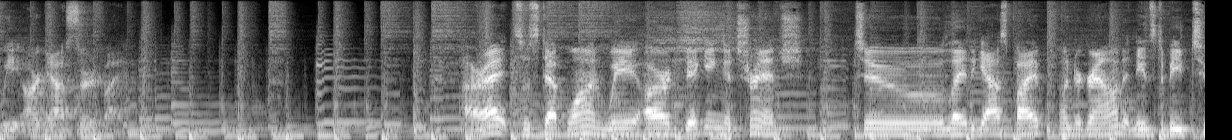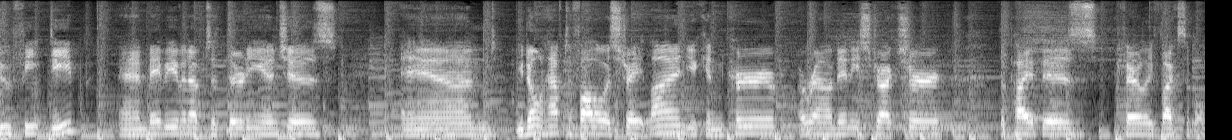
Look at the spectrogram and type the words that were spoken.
We are gas certified. All right, so step one, we are digging a trench to lay the gas pipe underground. It needs to be two feet deep and maybe even up to 30 inches. And you don't have to follow a straight line. You can curve around any structure. The pipe is fairly flexible.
